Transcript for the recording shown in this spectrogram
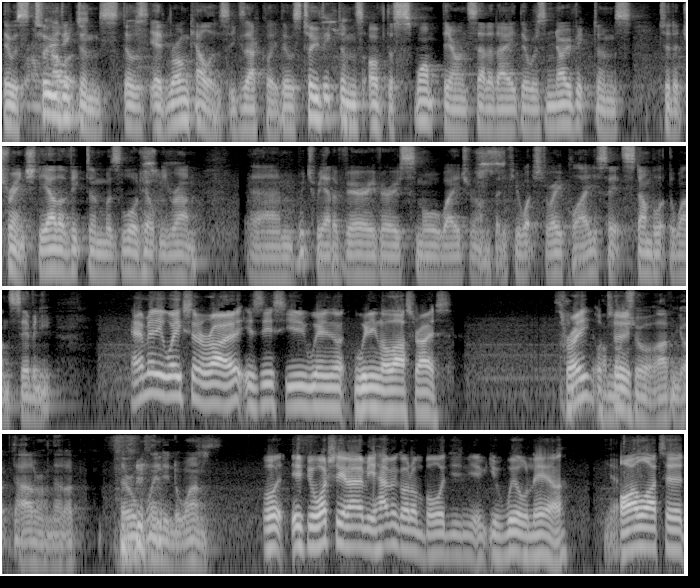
There was Wrong two colours. victims. There was yeah, wrong colours exactly. There was two victims of the swamp there on Saturday. There was no victims to the trench. The other victim was Lord Help Me Run, um, which we had a very very small wager on. But if you watch the replay, you see it stumble at the one seventy. How many weeks in a row is this you winning, winning the last race? Three or I'm two? not sure. I haven't got data on that. I, they're all blend into one. Well, if you're watching at home, you haven't got on board, you, you, you will now. Yeah. I like to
